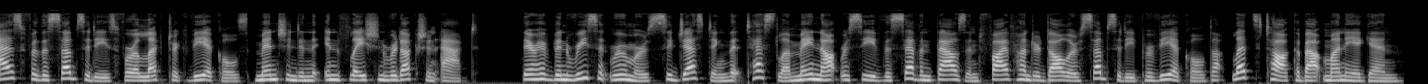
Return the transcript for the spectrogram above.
As for the subsidies for electric vehicles mentioned in the Inflation Reduction Act, there have been recent rumors suggesting that Tesla may not receive the $7,500 subsidy per vehicle. Let's talk about money again.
